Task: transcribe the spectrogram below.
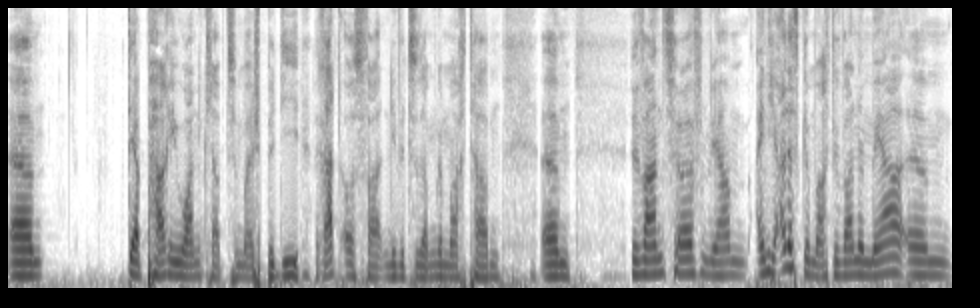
Ähm, der Pari One Club zum Beispiel, die Radausfahrten, die wir zusammen gemacht haben. Ähm, wir waren surfen, wir haben eigentlich alles gemacht. Wir waren im Meer ähm,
